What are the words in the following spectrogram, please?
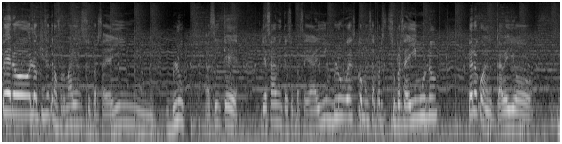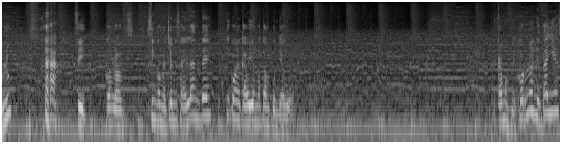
Pero lo quise transformar en Super Saiyajin Blue. Así que ya saben que el Super Saiyajin Blue es como el Super Saiyajin 1. Pero con el cabello blue. sí, con los 5 mechones adelante y con el cabello no tan puntiagudo. Remarcamos mejor los detalles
